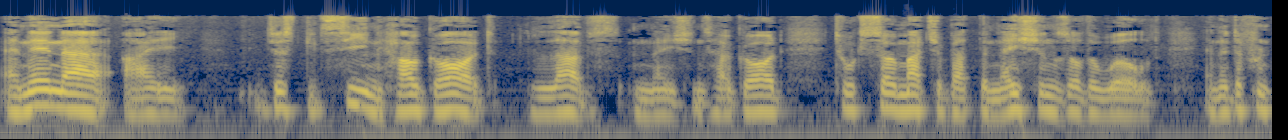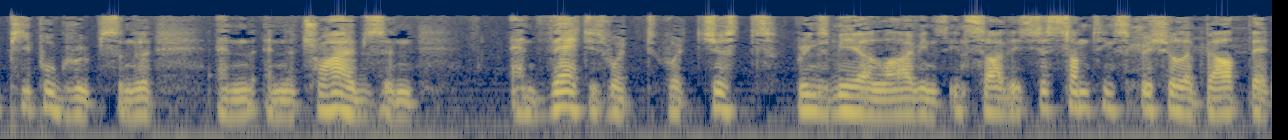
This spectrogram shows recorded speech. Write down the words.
and then uh I just seen how God loves nations how God talks so much about the nations of the world and the different people groups and the and and the tribes and and that is what what just brings me alive in, inside. There's just something special about that,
